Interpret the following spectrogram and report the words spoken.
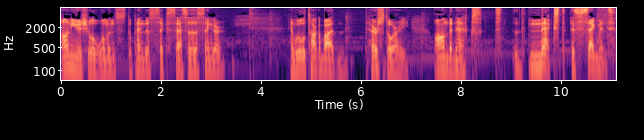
unusual woman's stupendous success as a singer and we will talk about her story on the next next segment.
